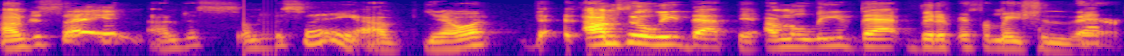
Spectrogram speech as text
I'm just saying. I'm just, I'm just saying. I'm, you know what? I'm just gonna leave that there. I'm gonna leave that bit of information there.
